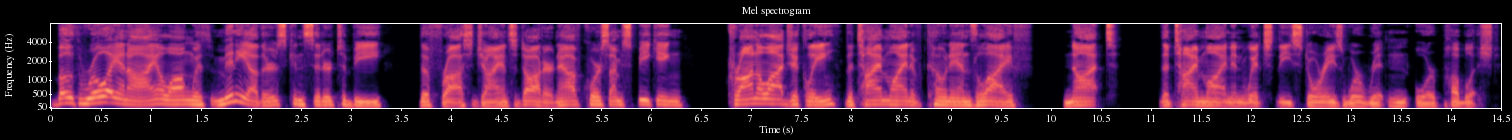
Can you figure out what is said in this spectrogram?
both Roy and I, along with many others, consider to be the Frost Giant's daughter. Now, of course, I'm speaking chronologically, the timeline of Conan's life, not the timeline in which these stories were written or published.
